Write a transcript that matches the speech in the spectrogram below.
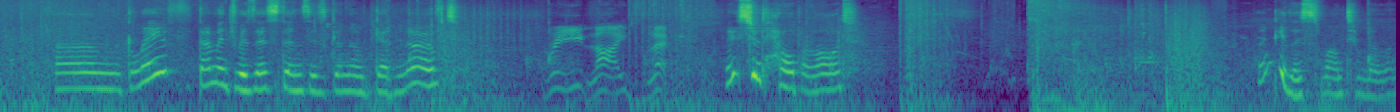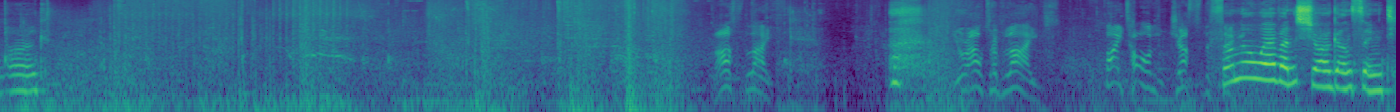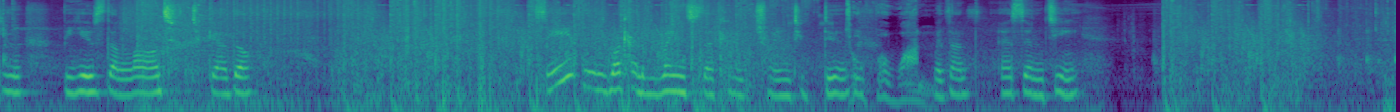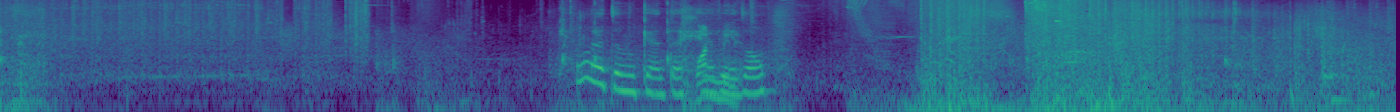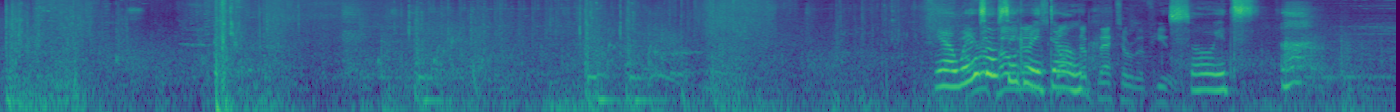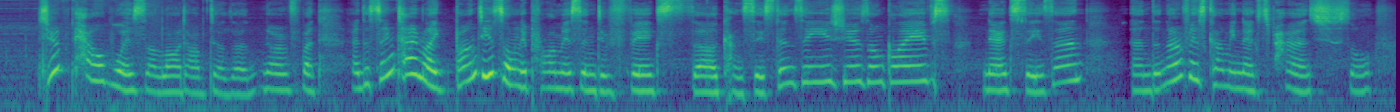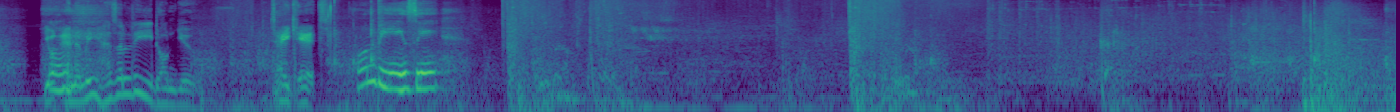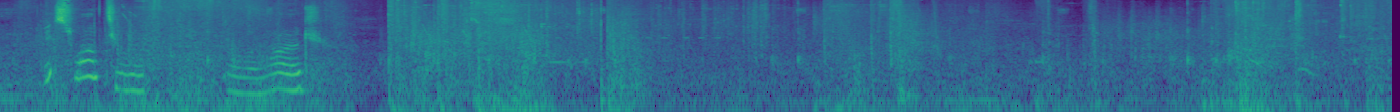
Um, Glaive damage resistance is gonna get nerfed. Three lives left. This should help a lot. When did they swap to Le Monarque? Last life. You're out of lives. Fight on just the same. Funnel web and shotgun seem to be used a lot together. See what kind of range they're kind of trying to do Two for one. with that SMG. Can't let them get the heavy though. Yeah, Winds of Secret opponents got down. the better of you. So it's uh, should help with a lot after the nerf, but at the same time, like Bungie's only promising to fix the consistency issues on glaives next season, and the nerf is coming next patch, so Your Oh. enemy has a lead on you. Take it. won't be easy. We swap to Le Monarque.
